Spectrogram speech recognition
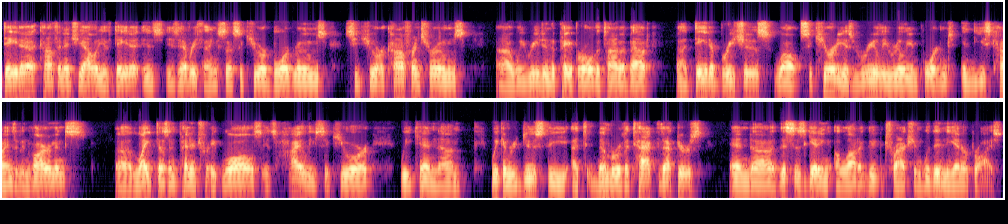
data, confidentiality of data is, is everything. So secure boardrooms, secure conference rooms. Uh, we read in the paper all the time about uh, data breaches. Well, security is really, really important in these kinds of environments. Uh, light doesn't penetrate walls. It's highly secure. We can um, we can reduce the number of attack vectors, and uh, this is getting a lot of good traction within the enterprise.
